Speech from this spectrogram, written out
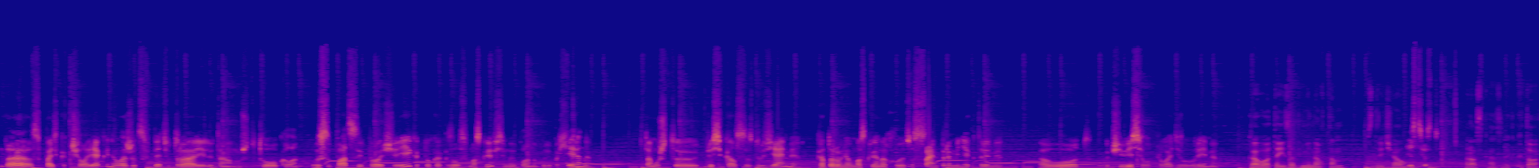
Да, спать как человек, а не ложиться в 5 утра или там что-то около, высыпаться и прочее. И как только оказался в Москве, все мои планы были похерены потому что пересекался с друзьями, которые у меня в Москве находятся, с самперами некоторыми. Вот. Очень весело проводил время. Кого-то из админов там встречал? Естественно. Рассказывай, кто?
